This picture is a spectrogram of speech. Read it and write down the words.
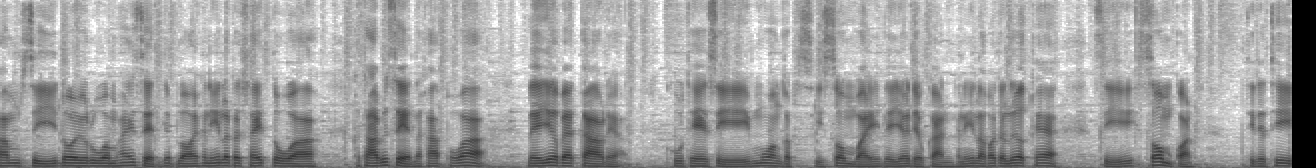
ทำสีโดยรวมให้เสร็จเรียบร้อยคราวนี้เราจะใช้ตัวคาถาพิเศษนะครับ เพราะว่าเลเยอร์แบ็กกราวเนี่ยครูเทสีม่วงกับสีส้มไว้เลเยอร์เดียวกันทีนี้เราก็จะเลือกแค่สีส้มก่อน ทีละที่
